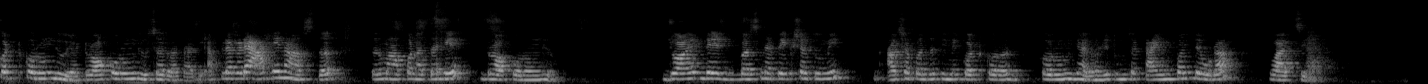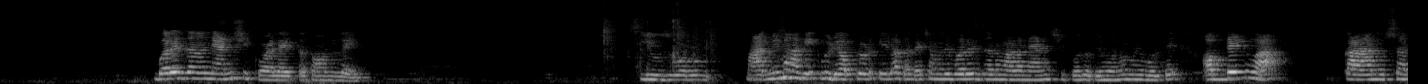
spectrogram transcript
कट करून घेऊया. ड्रॉ करून घेऊ सर्वात आधी. आपल्याकडे आहे ना अस्तर तर मग आपण आता हे ड्रॉ करून घेऊ. जॉईंट डेट बसण्यापेक्षा तुम्ही अशा पद्धतीने कट करत करून घ्याल. म्हणजे तुमचा टाइम पण तेवढा वाचेल. बरेच जण ज्ञान शिकवायला येतात ऑनलाईन स्लीव्जवरून. मी मागे एक व्हिडिओ अपलोड केला होता त्याच्यामध्ये बरेच जण मला ज्ञान शिकवत होते म्हणून मी बोलते अपडेट व्हा. काळानुसार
